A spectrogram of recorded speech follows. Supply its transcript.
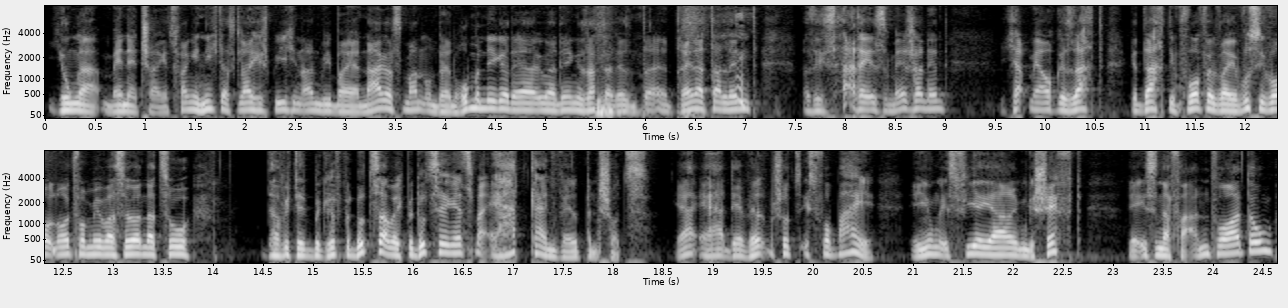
junger Manager. Jetzt fange ich nicht das gleiche Spielchen an wie bei Herrn Nagelsmann und Herrn Rummeniger, der über den gesagt hat, er ist ein Trainertalent. Also ich sage, er ist ein Manager nennt. Ich habe mir auch gesagt, gedacht im Vorfeld, weil ihr wusstet, ihr wollten heute von mir was hören dazu, darf ich den Begriff benutzen, aber ich benutze ihn jetzt mal. Er hat keinen Welpenschutz. Ja, er, der Welpenschutz ist vorbei. Der Junge ist vier Jahre im Geschäft, der ist in der Verantwortung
